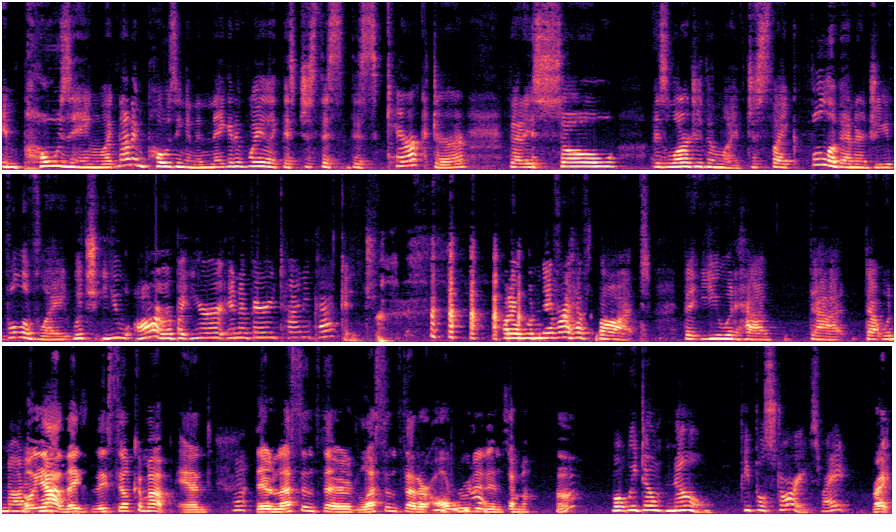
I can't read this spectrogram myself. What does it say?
imposing, like not imposing in a negative way, like this just this this character that is so is larger than life, just like full of energy, full of light, which you are, but you're in a very tiny package. but I would never have thought that you would have that that would not oh yeah, they they still come up, and Yeah. they're lessons. They're lessons that are all rooted in some. Huh? what we don't know. People's stories, right? Right.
